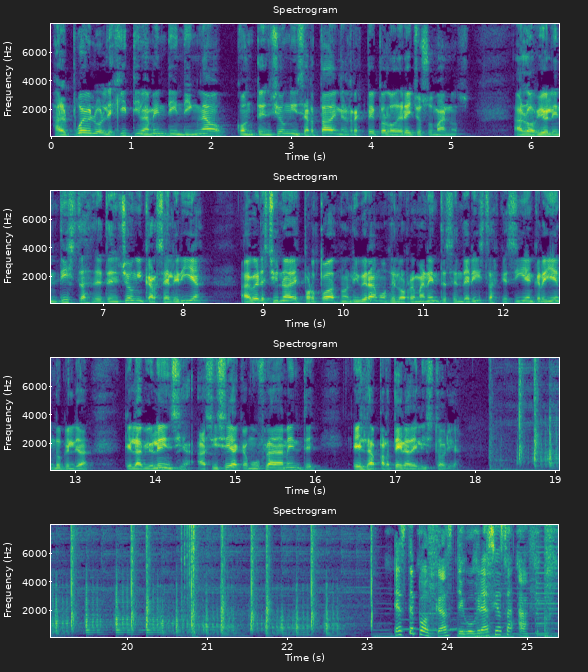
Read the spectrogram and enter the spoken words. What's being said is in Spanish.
al pueblo legítimamente indignado con tensión insertada en el respeto a los derechos humanos, a los violentistas, detención y carcelería, a ver si una vez por todas nos libramos de los remanentes senderistas que siguen creyendo que la, que la violencia, así sea camufladamente, es la partera de la historia. Este podcast llegó gracias a AFE,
